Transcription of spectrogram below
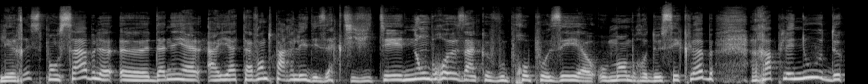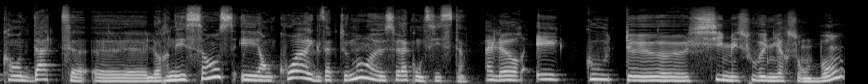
les responsables. Euh, Daniel Ayat, avant de parler des activités nombreuses hein, que vous proposez euh, aux membres de ces clubs, rappelez-nous de quand date euh, leur naissance et en quoi exactement euh, cela consiste? Alors, écoute, euh, si mes souvenirs sont bons,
